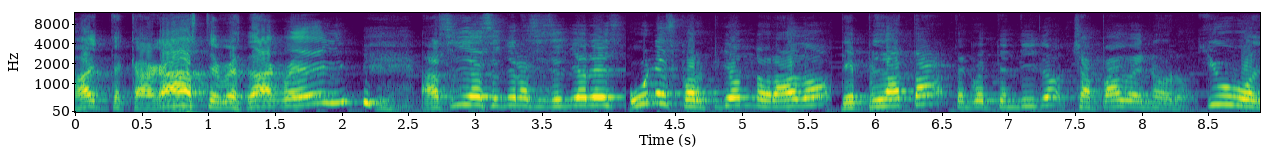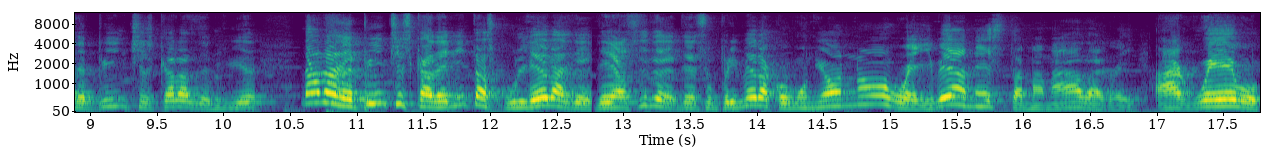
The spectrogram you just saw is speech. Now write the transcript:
Ay, te cagaste, ¿verdad, güey? Así es, señoras y señores. Un escorpión dorado de plata, tengo entendido, chapado en oro. ¿Qué hubo de pinches caras de mi? Nada de pinches cadenitas culeras de, así de, de su primera comunión. No, güey. Vean esta mamada, güey. A huevo.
